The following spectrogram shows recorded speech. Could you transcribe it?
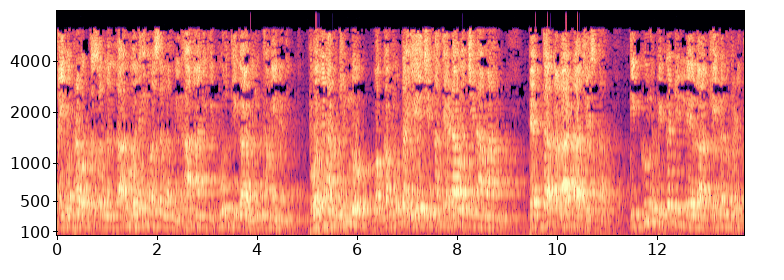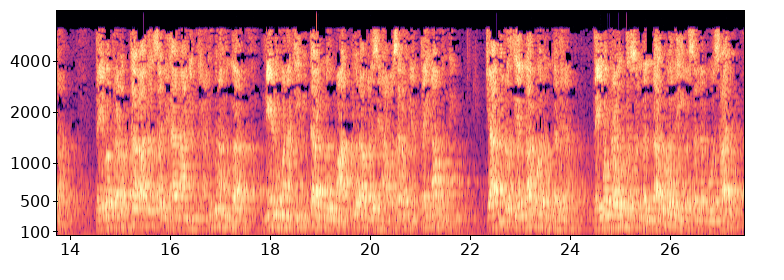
దైవ ప్రవక్త సల్లల్లాహు అలైహి వసల్లం విధానానికి పూర్తిగా విరుద్ధమైనది. భోజన రుచుల్లో ఒక్క పూట ఏ చిన్న తేడా వచ్చినా మనం పెద్ద గలాటా చేస్తాం. దిక్కులు పిక్కటిల్లేలా కేకలు పెడతాం. దైవ ప్రవక్త ఆదర్శ విధానానికి అనుగుణముగా నేడు మన జీవితాల్లో మార్పు రావలసిన అవసరం ఎంతైనా ఉంది. జాబిర్ రజియల్లాహు అన్హు కథనం. దైవ ప్రవక్త సల్లల్లాహు అలైహి వసల్లం ఓసారి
